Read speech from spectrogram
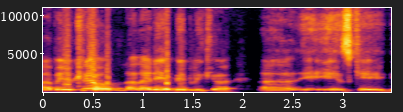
uh, pero yo creo la, la idea bíblica uh, es que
